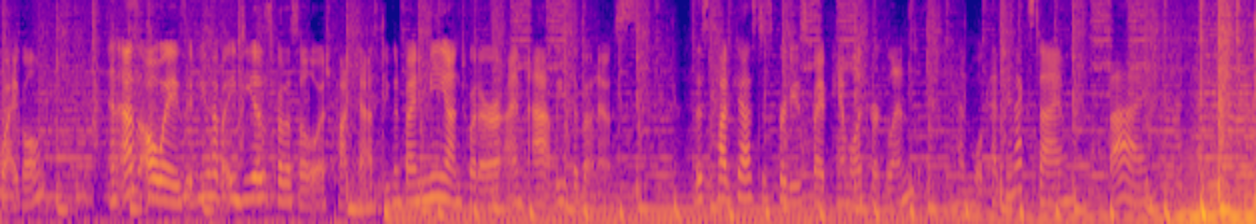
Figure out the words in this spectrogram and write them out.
Weigel. And as always, if you have ideas for the Soloish podcast, you can find me on Twitter. I'm at Lisa Bonos. This podcast is produced by Pamela Kirkland, and we'll catch you next time. Bye.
